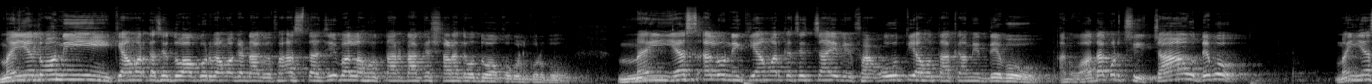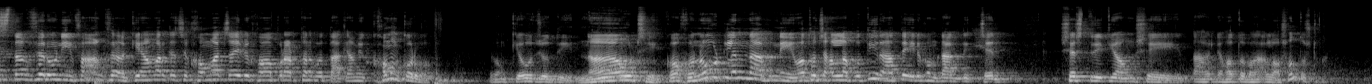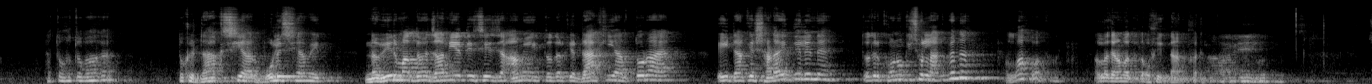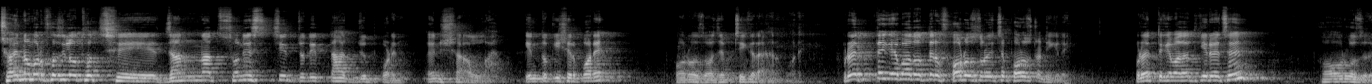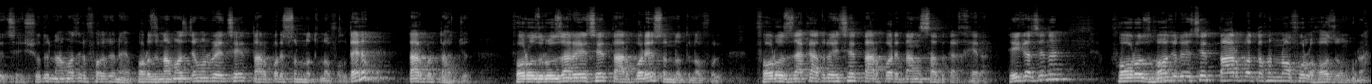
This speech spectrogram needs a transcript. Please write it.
মাইয়াদনি কে আমার কাছে দোয়া করবে আমাকে ডাকবে? ফাস্তা জিব আল্লাহ তার ডাকে সাড়া দেবো দোয়া কবুল করব। মাইয়াস আলোনি কি আমার কাছে চাইবে? ফা ওতিয়াহ তাকে আমি দেব। আমি ওয়াদা করছি, চাও, দেব। মাইয়াস্তাগফিরুনি ফাগফির। কে আমার কাছে ক্ষমা চাইবে, ক্ষমা প্রার্থনা করবে, তাকে আমি ক্ষমা করব। এবং কেউ যদি না উঠে, কখনো উঠলেন না আপনি, অথচ আল্লাহ প্রতি রাতে এরকম ডাক দিচ্ছেন, শেষ তৃতীয় অংশে, তাহলে হতভাগা, আল্লাহ অসন্তুষ্ট এত হতভাগা? তোকে ডাকছি আর বলেছি আমি। নবীর মাধ্যমে জানিয়ে দিয়েছি যে, আমি তোদেরকে ডাকি আর তোরা এই ডাকে সাড়াই দিলি না, তোদের কোনো কিছু লাগবে না? আল্লাহ। আল্লাহ যেন আমাদের তৌফিক দান করেন। ছয় নম্বর ফজিলত হচ্ছে, জান্নাত সুনিশ্চিত যদি তাহাজ্জুদ পড়েন, ইনশাআল্লাহ। কিন্তু কিসের পরে? ফরজ অজেব ঠিক রাখার পরে। প্রত্যেক এবাদতের ফরজ রয়েছে, ফরজটা ঠিক রেখে প্রত্যেক এবাদত কি রয়েছে? ফরজ রয়েছে। শুধু নামাজের ফরজ নয়, ফরজ নামাজ যেমন রয়েছে, তারপরে সন্নত নফল, তাই না? তারপর তাহাজ্জুদ। ফরজ রোজা রয়েছে, তারপরে সন্নত নফল। ফরজ জাকাত রয়েছে, তারপরে দান, সাদকা খেরা ঠিক আছে না? ফরজ হজ রয়েছে, তারপর তখন নফল, হজ, উমরা।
